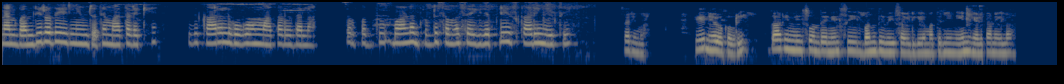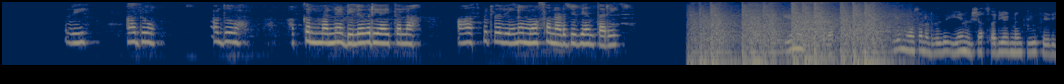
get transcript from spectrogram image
ನಾನು ಬಂದಿರೋದೇ ಇಲ್ಲಿ ನಿಮ್ಮ ಜೊತೆ ಮಾತಾಡೋಕ್ಕೆ. ಇದು ಕಾರಲ್ಲಿ ಹೋಗುವಾಗ ಮಾತಾಡೋದಲ್ಲ. ಸ್ವಲ್ಪ ಭಾಳ ದೊಡ್ಡ ಸಮಸ್ಯೆ ಆಗಿದೆ. ಪ್ಲೀಸ್ ಗಾಡಿ ಸರಿ ಸರಿಮ್ಮ ಏನು ಹೇಳು ಗೌರಿ? ಗಾಡಿ ನಿಲ್ಲಿಸು ಅಂದೆ ನಿಲ್ಸಿ ಇಲ್ಲಿ ಬಂದಿವಿ ಸೈಡ್ಗೆ ಮತ್ತು ನೀನು ಏನು ಹೇಳ್ತಾನೆ ಇಲ್ಲ? ರೀ ಅದು ಅದು ಅಕ್ಕನ ಮೊನ್ನೆ ಡೆಲಿವರಿ ಆಯ್ತಲ್ಲ. ಆ ಹಾಸ್ಪಿಟ್ಲಲ್ಲಿ ಏನೋ ಮೋಸ ನಡೆದಿದೆ ಅಂತ ರೀ. ಏನು ಮೋಸ ನಡೆದಿದೆ, ಏನು ವಿಷಯ? ಸರಿಯಾಗಿ ನಂಗೆ ತಿಳಿಸಿ ಹೇಳಿ.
